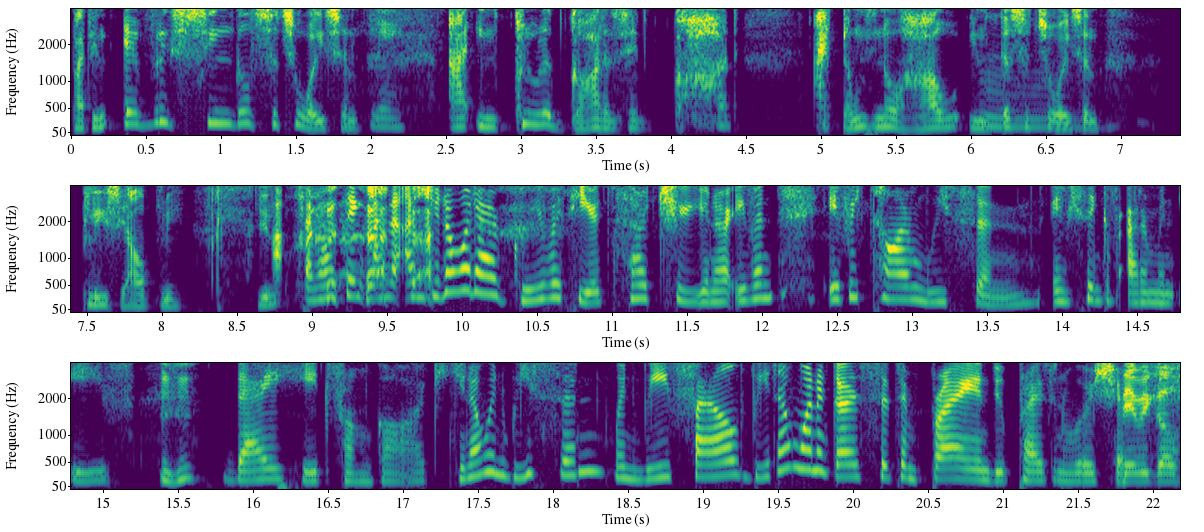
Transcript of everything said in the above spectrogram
but in every single situation. Yes. I included God and said, God, I don't know how in mm. this situation, please help me. You know? and I think, and, and, you know what, I agree with you. It's so true. You know, even every time we sin, if you think of Adam and Eve, mm-hmm. they hid from God. You know, when we sin, when we failed, we don't want to go sit and pray and do praise and worship. There we go.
